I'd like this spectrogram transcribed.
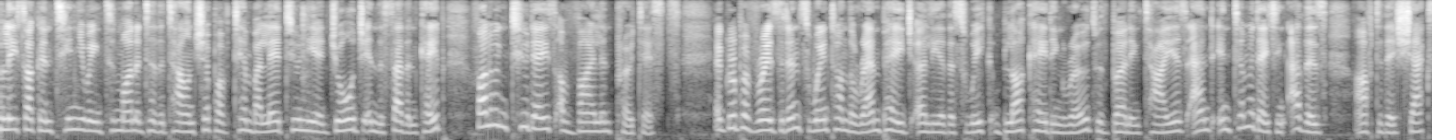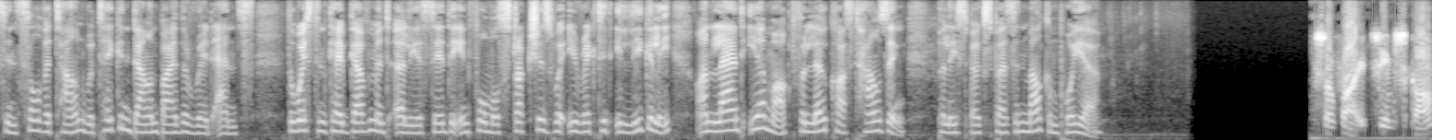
Police are continuing to monitor the township of Thembalethu near George in the Southern Cape following two days of violent protests. A group of residents went on the rampage earlier this week, blockading roads with burning tires and intimidating others after their shacks in Silvertown were taken down by the Red Ants. The Western Cape government earlier said the informal structures were erected illegally on land earmarked for low-cost housing. Police spokesperson Malcolm Pojie. So far, it seems calm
